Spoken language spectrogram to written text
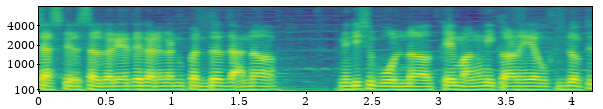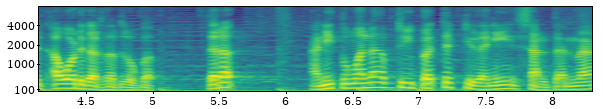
शासकीय सरकारी अधिकाऱ्यांपर्यंत जाणं त्यांच्याशी बोलणं काही मागणी करणं या गोष्टी बाबतीत अवॉइड करतात लोक. तर आणि तुम्हाला ती प्रत्येक ठिकाणी सांगताना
